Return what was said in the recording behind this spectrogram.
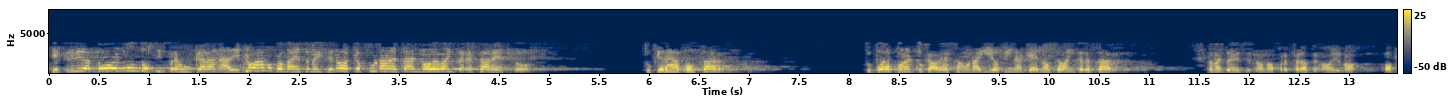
y escribir a todo el mundo sin prejuzgar a nadie. Yo amo cuando la gente me dice, no, es que fulano no le va a interesar esto. Tú quieres apostar. Tú puedes poner tu cabeza en una guillotina que él no se va a interesar. No me dice, no, no, pero espérate, no, yo no. Ok,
